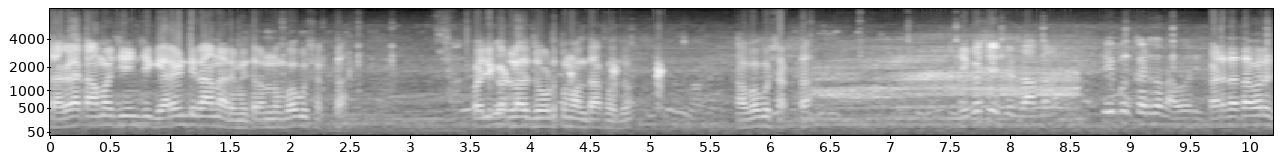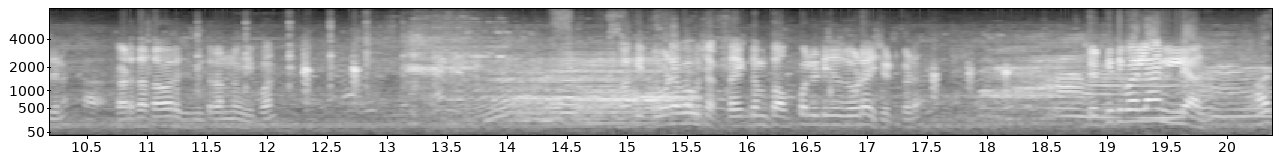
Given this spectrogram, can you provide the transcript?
सगळ्या कामाची यांची गॅरंटी राहणार आहे मित्रांनो बघू शकता. पलीकडला जोड तुम्हाला दाखवतो. हा बघू शकता. हे कसे दाताला ते पण करतात कडदातावरच आहे. ना? कडदातावरच आहे मित्रांनो ही पण. बाकी जोड्या बघू शकता एकदम टॉप क्वालिटीच्या जोड्या आहे शेटकडं. शेट किती बैल आणलेले आज? आज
